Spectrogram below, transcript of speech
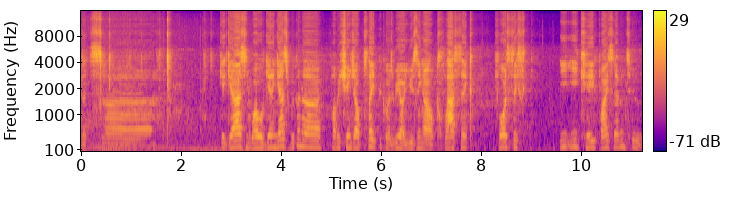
Let's uh, get gas and while we're getting gas we're gonna probably change our plate because we are using our classic 46 EEK 572.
